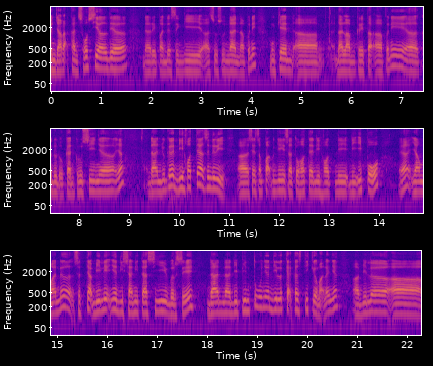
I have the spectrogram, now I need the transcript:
penjarakan sosial dia daripada segi uh, susunan apa ni mungkin uh, dalam kereta uh, apa ni uh, kedudukan kerusinya ya. Dan juga di hotel sendiri uh, saya sempat pergi satu hotel di di, di Ipoh ya yang mana setiap biliknya disanitasi bersih dan uh, di pintunya dilekatkan stiker maknanya uh, bila uh,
